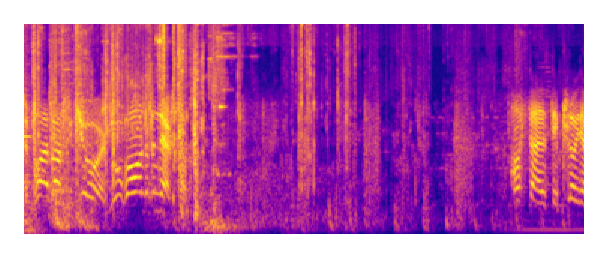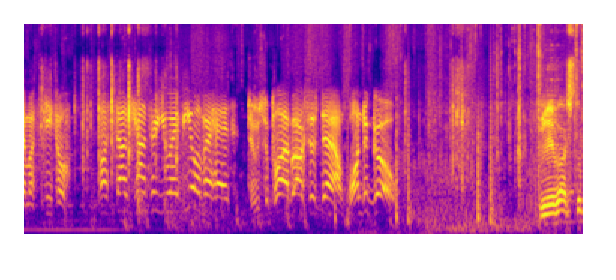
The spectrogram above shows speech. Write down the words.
Supply box secured. Move on to the next one. Hostiles deploy the mosquito. Hostile counter UAV overhead. Two supply boxes down. One to go. Şurayı açtım.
